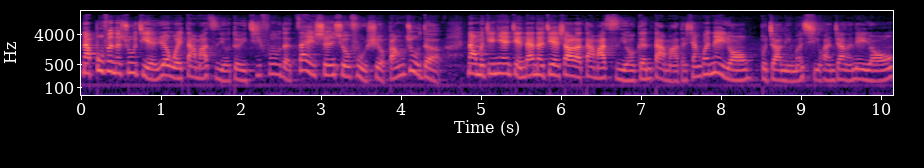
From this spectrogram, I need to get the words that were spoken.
那部分的书姐认为大麻籽油对肌肤的再生修复是有帮助的。那我们今天简单的介绍了大麻籽油跟大麻的相关内容，不知道你们喜欢这样的内容？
